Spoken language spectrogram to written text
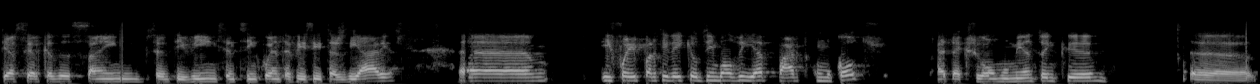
ter cerca de 100, 120, 150 visitas diárias. Uh, e foi a partir daí que eu desenvolvi a parte como coach, até que chegou um momento em que uh,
